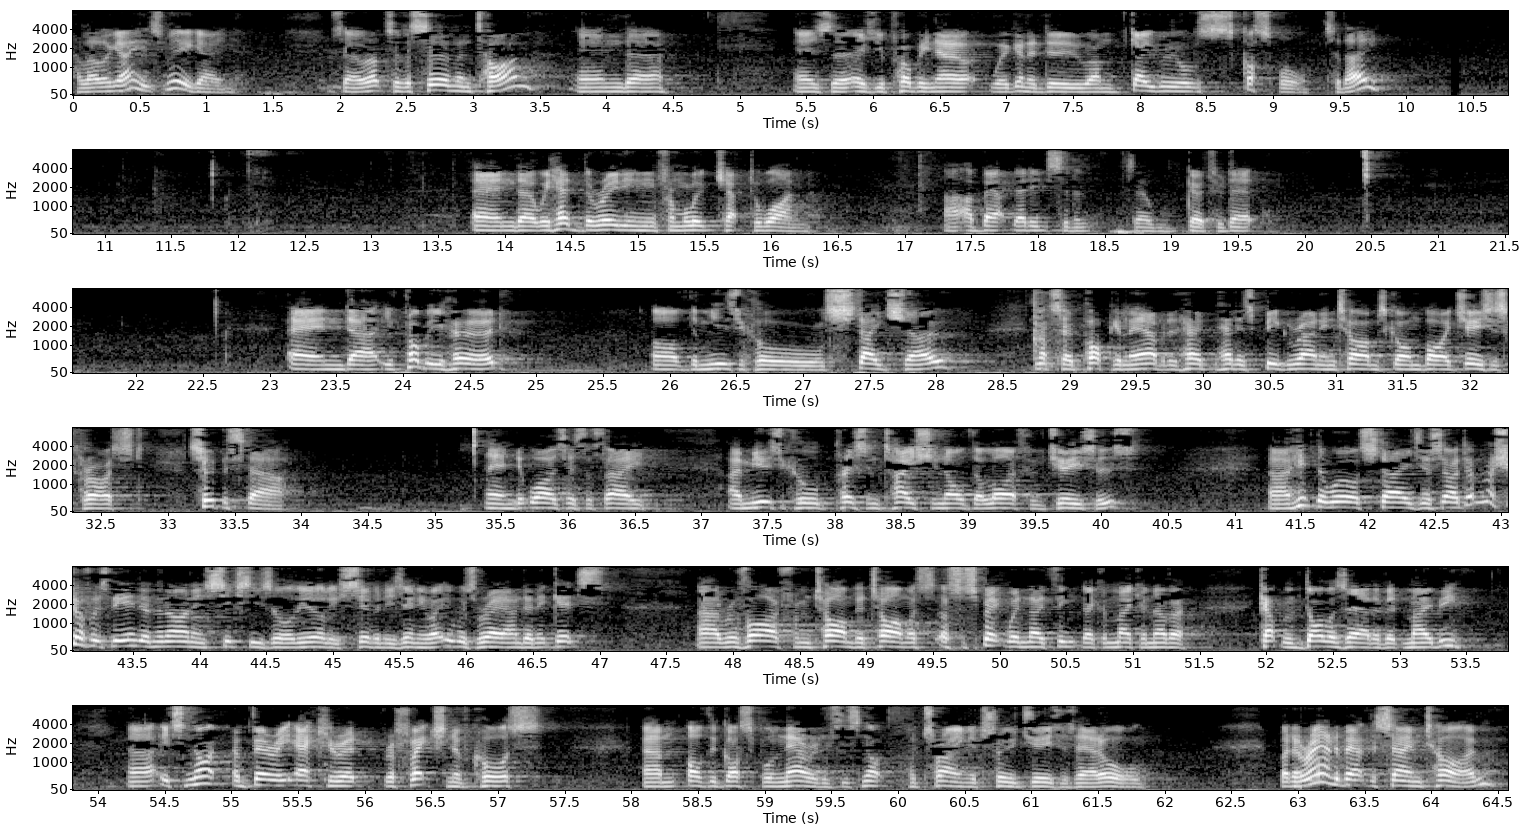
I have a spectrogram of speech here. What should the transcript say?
Hello again, it's me again. So we're up to the sermon time, and uh, as, uh, as you probably know, we're going to do um, Gabriel's Gospel today. And uh, we had the reading from Luke chapter 1 uh, about that incident, so we'll go through that. And uh, you've probably heard of the musical stage show not so popular now, but it had, had its big run in times gone by, Jesus Christ Superstar. And it was, as I say, a musical presentation of the life of Jesus. Uh, hit the world stages, I'm not sure if it was the end of the 1960s or the early 70s anyway, it was round and it gets uh, revived from time to time. I, I, suspect when they think they can make another couple of dollars out of it, maybe. Uh, it's not a very accurate reflection, of course, um, of the gospel narratives. It's not portraying a true Jesus at all. But around about the same time,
